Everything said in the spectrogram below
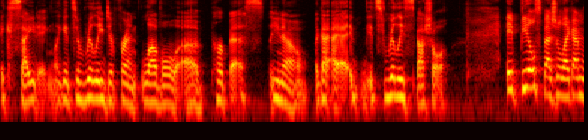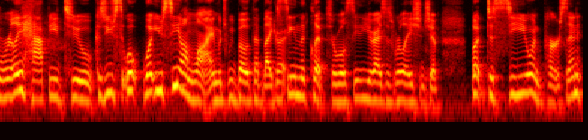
exciting. Like it's a really different level of purpose. You know, like I, I it's really special. It feels special. Like I'm really happy to because you what, what you see online, which we both have like Right. seen the clips or we'll see you guys' relationship, but to see you in person,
